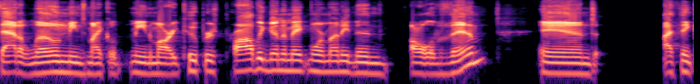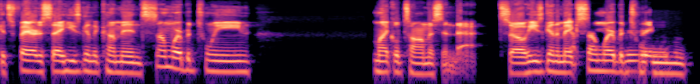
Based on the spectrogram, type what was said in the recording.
that alone means Michael, mean Amari Cooper's probably going to make more money than all of them. And I think it's fair to say he's going to come in somewhere between Michael Thomas in that. So he's going to make somewhere between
